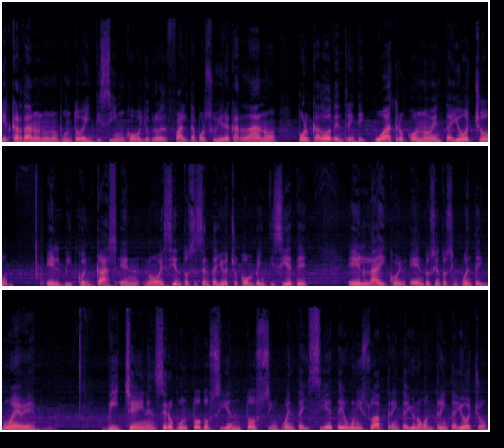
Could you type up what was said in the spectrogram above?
El Cardano en 1.25, yo creo que falta por subir a Cardano. Polkadot en 34,98 el Bitcoin Cash en 968,27, el Litecoin en 259, BitChain en 0.257, Uniswap 31,38,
